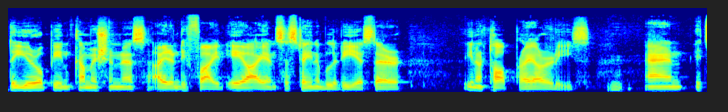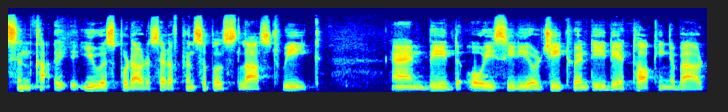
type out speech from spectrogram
the European Commission has identified AI and sustainability as their you know, top priorities. Mm. And it's in, US put out a set of principles last week, and be it the OECD or G20, they're talking about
